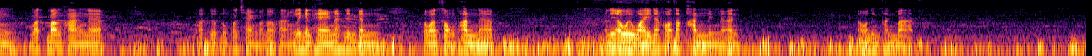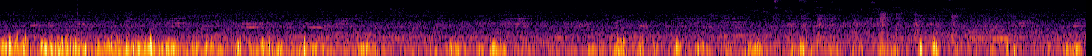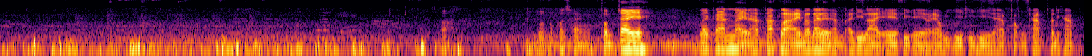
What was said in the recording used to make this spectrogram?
วัดบางพังนะครับ พัดยศหลวงพ่อแฉ่งวัดบางพังเล่นกันแพงนะ เล่นกันประมาณสองพันนะครับ อันนี้เอาไวๆนะ ขอสักพันหนึ่งนะกัน เอาหนึ่งพันบาท รถหลวงพ่อแฉ่งสนใจรายการไหนนะครับ ทักไลน์มาได้เลยนะครับ ID line A C A L V E T E นะครับ ขอบคุณครับ สวัสดีครับ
